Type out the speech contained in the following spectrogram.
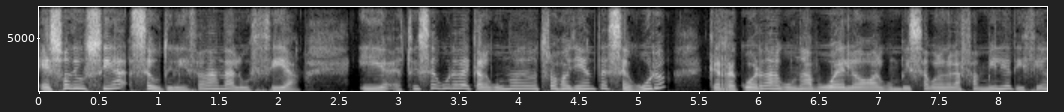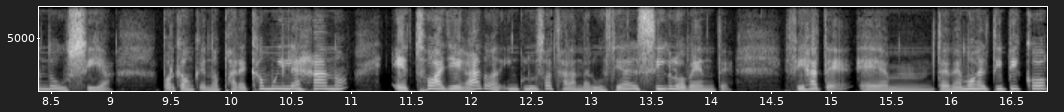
Eso de Usía se utilizó en Andalucía y estoy segura de que alguno de nuestros oyentes seguro que recuerda algún abuelo o algún bisabuelo de la familia diciendo Usía, porque aunque nos parezca muy lejano, esto ha llegado incluso hasta la Andalucía del siglo XX. Fíjate, em, tenemos el típico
